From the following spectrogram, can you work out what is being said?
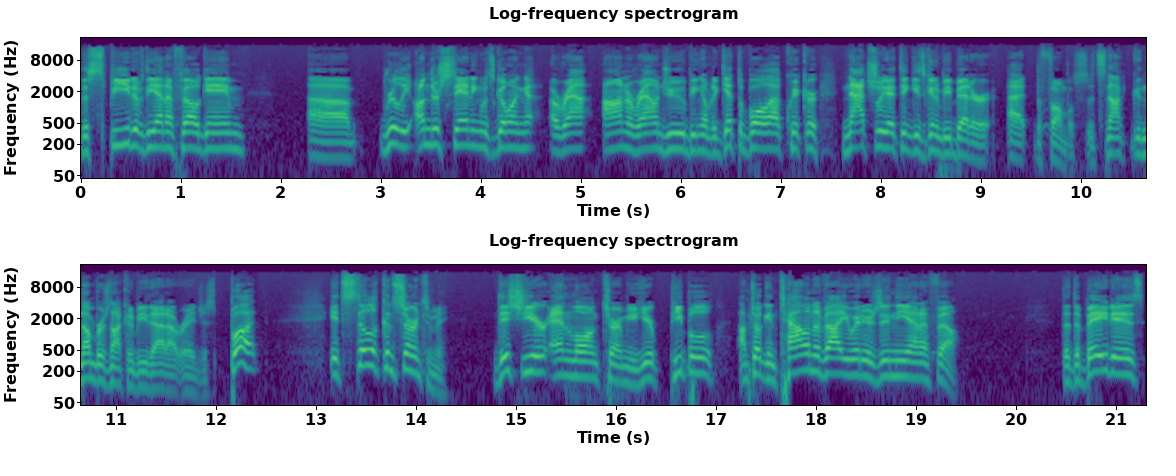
the speed of the NFL game, uh, really understanding what's going around on around you, being able to get the ball out quicker. Naturally, I think he's going to be better at the fumbles. It's not the number's not going to be that outrageous, but it's still a concern to me this year and long term. You hear people. I'm talking talent evaluators in the NFL. The debate is:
